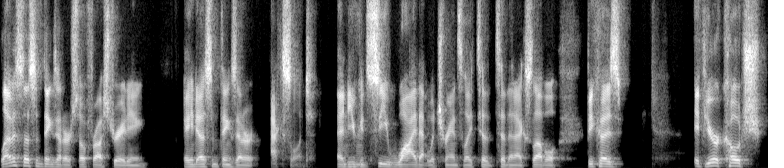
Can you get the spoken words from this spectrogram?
Levis does some things that are so frustrating, and he does some things that are excellent. And you mm-hmm. can see why that would translate to to the next level because if you're a coach,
